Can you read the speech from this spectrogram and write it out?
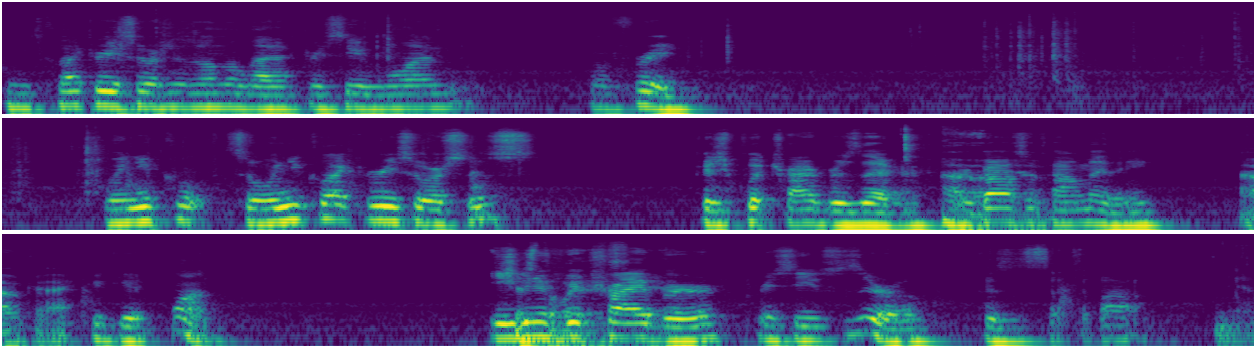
You collect resources on the left. Receive one for free. When you so when you collect resources, because you put tribers there, Oh, regardless okay. of how many, Okay. you get one. Even if your triber receives zero, because it's at the bottom. Yeah.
